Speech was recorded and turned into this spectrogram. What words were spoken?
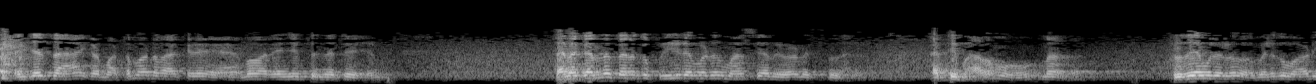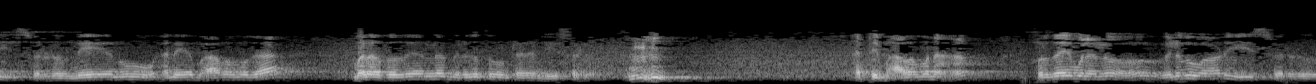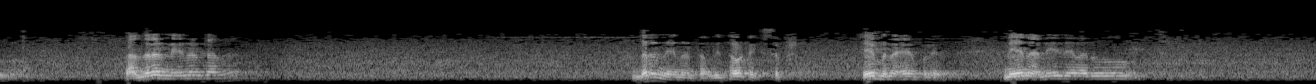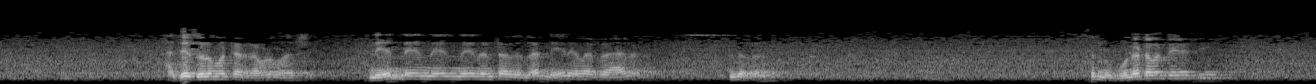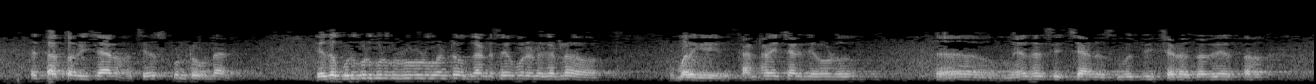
అంచేత ఇక్కడ మొట్టమొదటి వాక్యమే అమ్మవారు ఏం చెప్తుందంటే తనకన్నా తనకు ప్రియుడెవడు మాస్టర్ గారు వివరణిస్తున్నారు అతి భావము నా హృదయములలో వెలుగువాడు ఈశ్వరుడు. నేను అనే భావముగా మన హృదయంలో మెరుగుతూ ఉంటాడండి ఈశ్వరుడు. అతి భావమున హృదయములలో వెలుగువాడు ఈశ్వరుడు. అందరం నేనంటానా అందరం నేనంటాం వితౌట్ ఎక్సెప్షన్ ఏం మినహాయింపు లేదు. నేను అనేది ఎవరు? అదే చూడమంటాడు రమణ మహర్షి. నేను నేను నేను నేను అంటావు కదా నేను ఎవరు రాను నువ్వు ఉండటం అంటే ఏంటి? తత్వ విచారం చేసుకుంటూ ఉండాలి. ఏదో గుడుగుడు గుడుగుడు గుడి అంటూ గంట సేపు రెండు గంటలు మనకి కంఠం ఇచ్చాడు దేవుడు మేధస్సు ఇచ్చాడు స్మృతి ఇచ్చాడు చదివేస్తాం.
